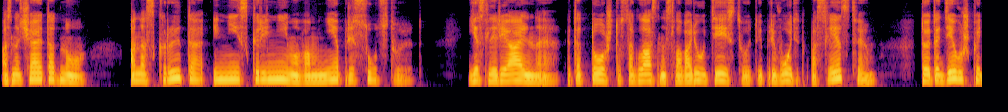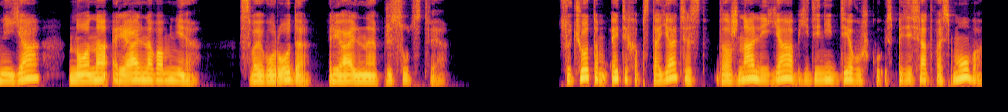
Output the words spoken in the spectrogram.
означает одно — она скрыта и неискоренимо во мне присутствует. Если реальное — это то, что, согласно словарю, действует и приводит к последствиям, то эта девушка не я, но она реально во мне, своего рода реальное присутствие. С учетом этих обстоятельств должна ли я объединить девушку из 58-го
